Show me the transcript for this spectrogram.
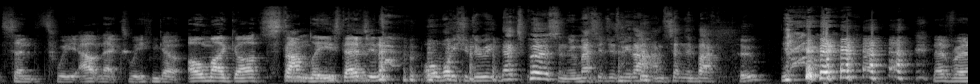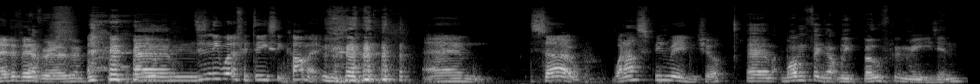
send a tweet out next week and go, "Oh my god, Stanley's Stanley's dead," dead. you know. Or what you should do, next person who messages me that, I'm sending back who? Never heard of him. Never heard of him. Um, Doesn't he work for DC Comics? um, so, what else have you been reading, Joe? um, one thing that we've both been reading,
